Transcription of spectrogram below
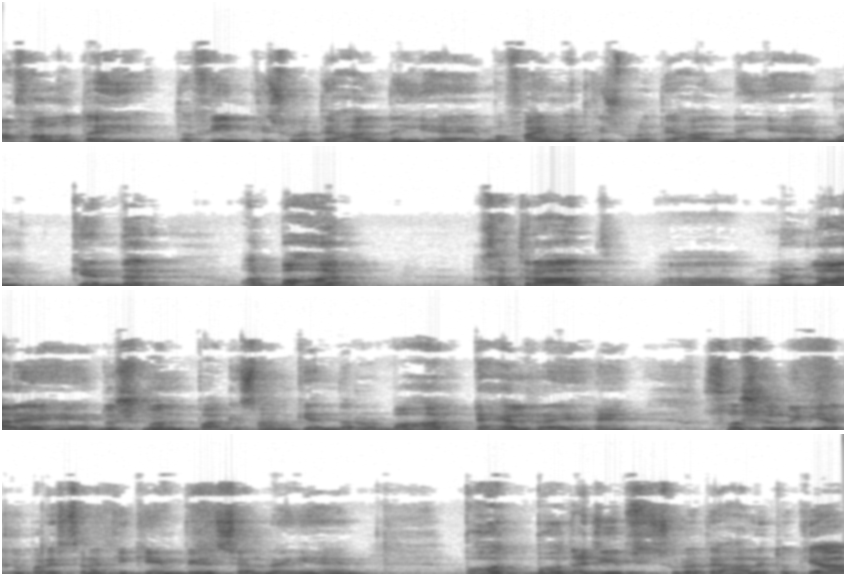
अफाम तफीम की सूरत हाल नहीं है मफाहमत की सूरत हाल नहीं है, मुल्क के अंदर और बाहर ख़तरात मंडला रहे हैं, दुश्मन पाकिस्तान के अंदर और बाहर टहल रहे हैं, सोशल मीडिया के ऊपर इस तरह की कैंपेन्स चल रही हैं, बहुत बहुत अजीब सी सूरत हाल है। तो क्या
